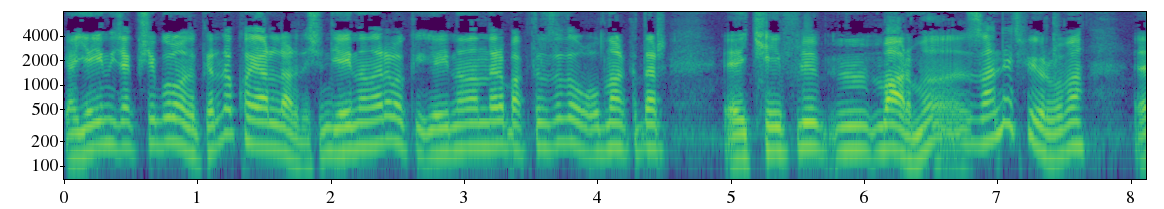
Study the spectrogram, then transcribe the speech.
Ya yayınlayacak bir şey bulamadıklarını da koyarlardı. Şimdi yayınlananlara bak yayınlananlara baktığınızda da onlar kadar e, keyifli var mı zannetmiyorum ama e,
